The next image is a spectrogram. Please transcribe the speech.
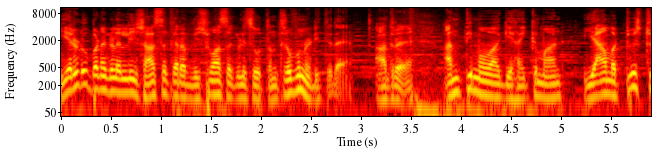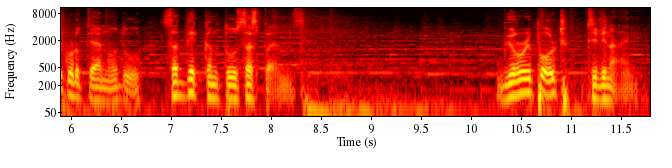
ಎರಡು ಬಣಗಳಲ್ಲಿ ಶಾಸಕರ ವಿಶ್ವಾಸ ಗಳಿಸುವ ತಂತ್ರವೂ ನಡೀತಿದೆ. ಆದರೆ ಅಂತಿಮವಾಗಿ ಹೈಕಮಾಂಡ್ ಯಾವ ಟ್ವಿಸ್ಟ್ ಕೊಡುತ್ತೆ ಅನ್ನೋದು ಸದ್ಯಕ್ಕಂತೂ suspense. Bureau report TV nine.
